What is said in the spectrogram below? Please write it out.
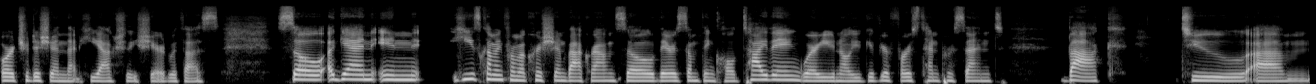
or a tradition that he actually shared with us. So again, in he's coming from a Christian background. So there's something called tithing where, you know, you give your first 10% back to, um,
